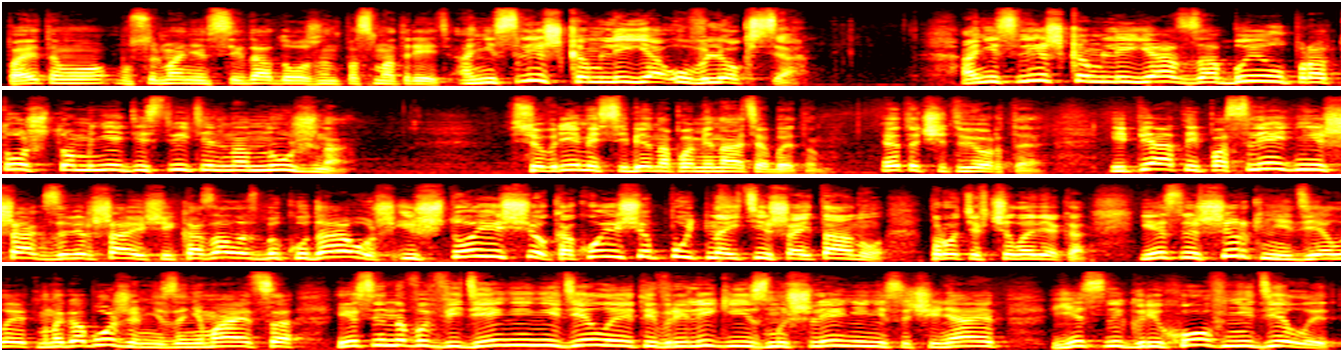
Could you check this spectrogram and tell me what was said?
Поэтому мусульманин всегда должен посмотреть, а не слишком ли я увлекся, а не слишком ли я забыл про то, что мне действительно нужно – все время себе напоминать об этом. Это четвертое. И пятый, последний шаг завершающий. Казалось бы, куда уж? И что еще? Какой еще путь найти шайтану против человека? Если ширк не делает, многобожием не занимается, если нововведений не делает и в религии измышлений не сочиняет, если грехов не делает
